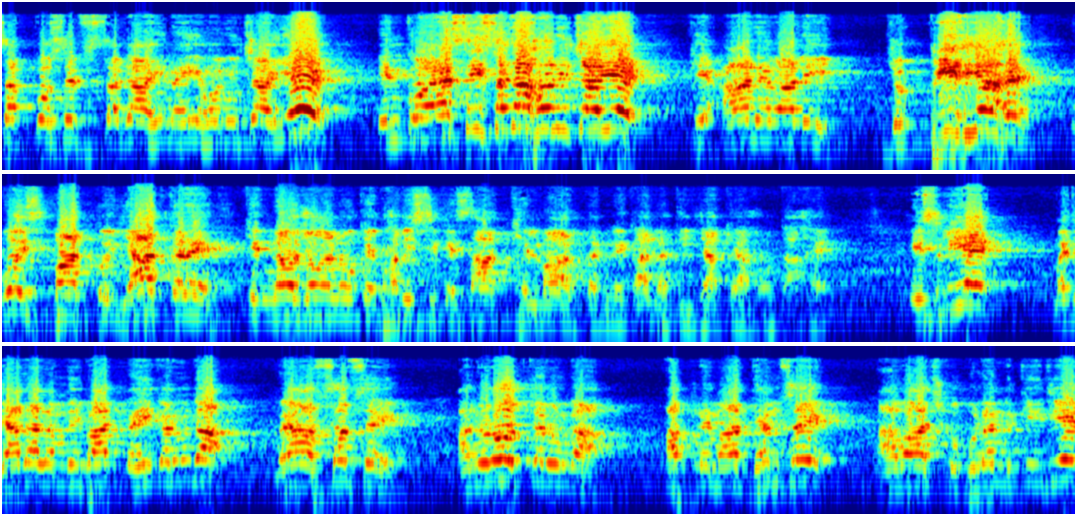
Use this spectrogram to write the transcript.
सबको सिर्फ़ सजा ही नहीं होनी चाहिए। इनको ऐसी सजा होनी चाहिए कि आने वाली जो पीढ़ियाँ हैं, वो इस बात को याद करें कि नौजवानों के भविष्य के साथ खिलवाड़ करने का नतीजा क्या होता है। इसलिए मैं ज़्यादा लंबी बात नहीं करूँगा। मैं आप सबसे अनुरोध करूँगा, अपने माध्यम से आवाज़ को बुलंद कीजिए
